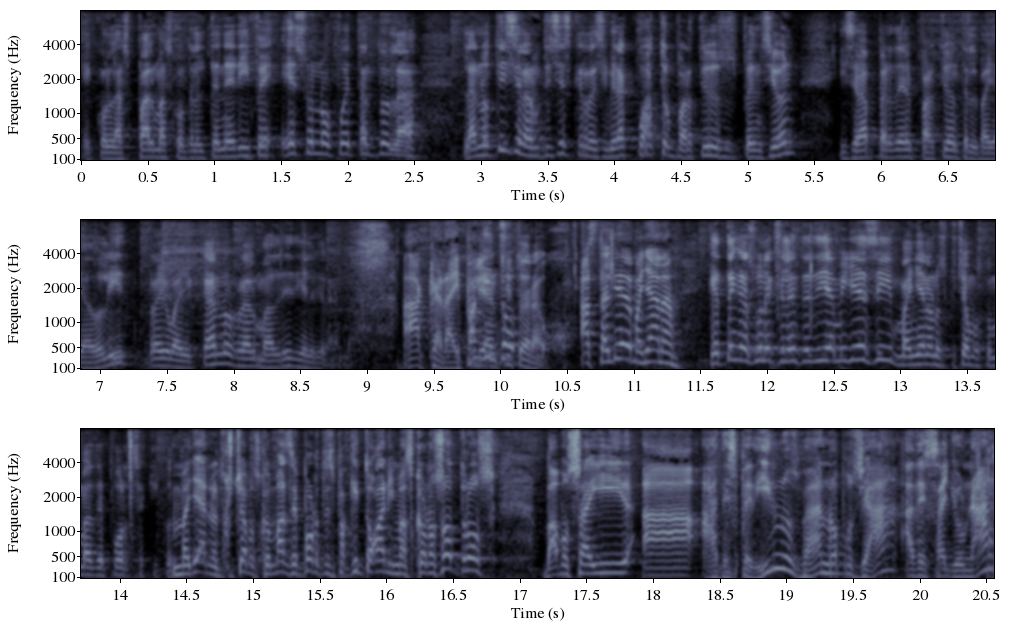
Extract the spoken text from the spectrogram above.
eh, con Las Palmas contra el Tenerife. Eso no fue tanto la, la noticia, la noticia es que recibirá cuatro partidos de suspensión y se va a perder el partido entre el Valladolid, Rayo Vallecano, Real Madrid y el Granada. Ah, caray. Paquito, Araujo. hasta el día de mañana. Que tengas un excelente día, mi Jessy. Mañana nos escuchamos con más deportes aquí. Con... Mañana nos escuchamos con más deportes. Paquito Ánimas con nosotros. Vamos a ir a, a despedirnos, ¿va? No, pues ya, a desayunar.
